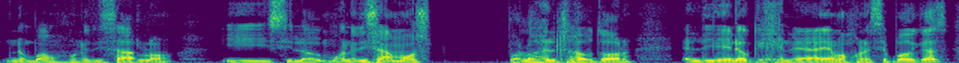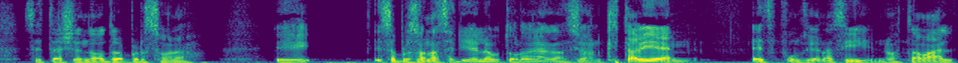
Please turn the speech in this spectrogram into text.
no podamos monetizarlo. Y si lo monetizamos por los derechos de autor, el dinero que generaríamos con ese podcast se está yendo a otra persona. Eh, esa persona sería el autor de la canción. Que está bien, es, funciona así, no está mal.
